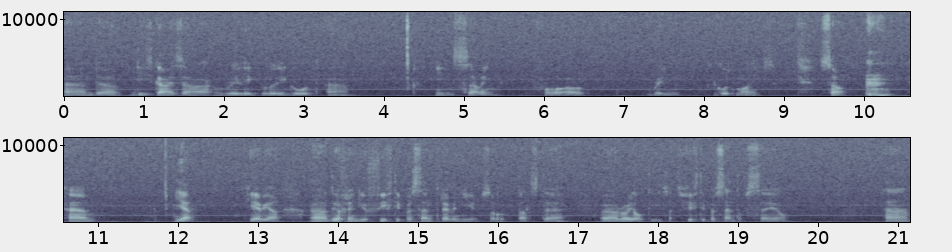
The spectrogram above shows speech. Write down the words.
And uh, these guys are really really good um, in selling for uh, good so um, yeah here we are. Uh, they're offering you 50% revenue so that's the uh, royalties that's 50% of sale. Um,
